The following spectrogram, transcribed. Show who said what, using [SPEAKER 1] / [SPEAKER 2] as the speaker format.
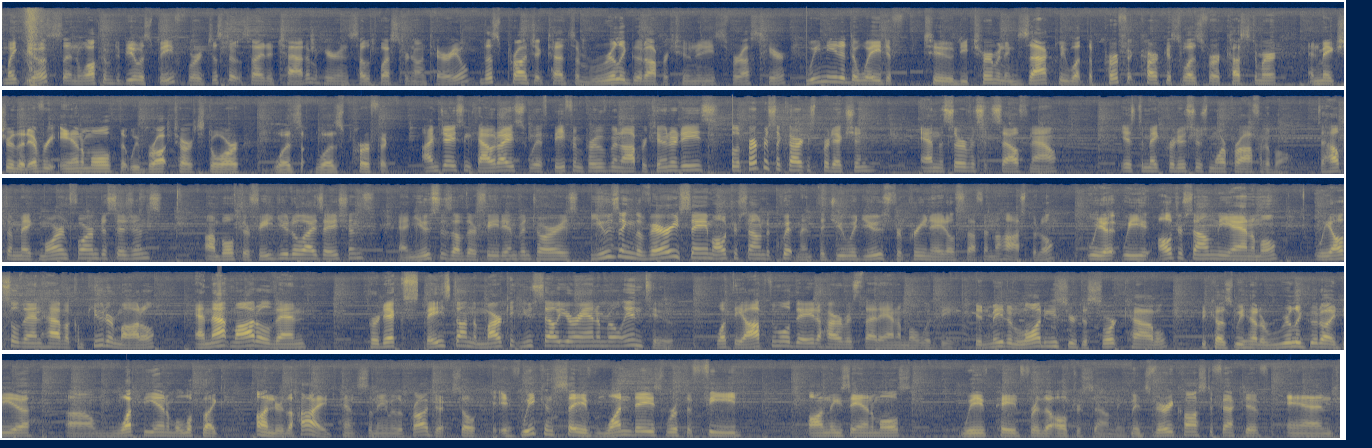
[SPEAKER 1] Mike Buis and welcome to Buis Beef. We're just outside of Chatham here in southwestern Ontario. This project had some really good opportunities for us here. We needed a way to, to determine exactly what the perfect carcass was for a customer and make sure that every animal that we brought to our store was, was perfect.
[SPEAKER 2] I'm Jason Cowdice with Beef Improvement Opportunities. The purpose of carcass prediction and the service itself now is to make producers more profitable, to help them make more informed decisions on both their feed utilizations and uses of their feed inventories using the very same ultrasound equipment that you would use for prenatal stuff in the hospital. We, we ultrasound the animal. We also then have a computer model and that model then predicts based on the market you sell your animal into what the optimal day to harvest that animal would be.
[SPEAKER 1] It made it a lot easier to sort cattle because we had a really good idea um, what the animal looked like under the hide, hence the name of the project. So if we can save one day's worth of feed on these animals, we've paid for the ultrasounding. It's very cost effective and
